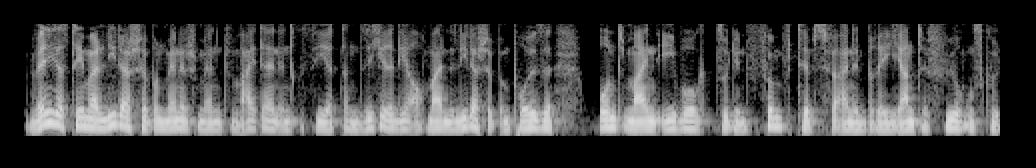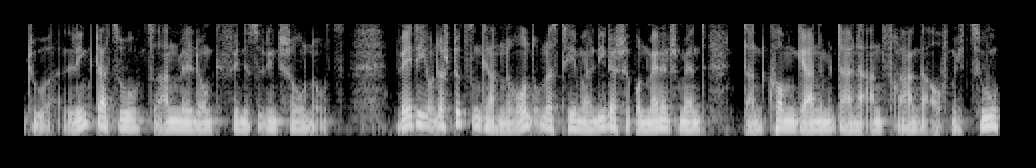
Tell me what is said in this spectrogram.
Wenn dich das Thema Leadership und Management weiterhin interessiert, dann sichere dir auch meine Leadership Impulse und mein E-Book zu den fünf Tipps für eine brillante Führungskultur. Link dazu zur Anmeldung findest du in den Show Notes. Wer dich unterstützen kann rund um das Thema Leadership und Management, dann komm gerne mit deiner Anfrage auf mich zu.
